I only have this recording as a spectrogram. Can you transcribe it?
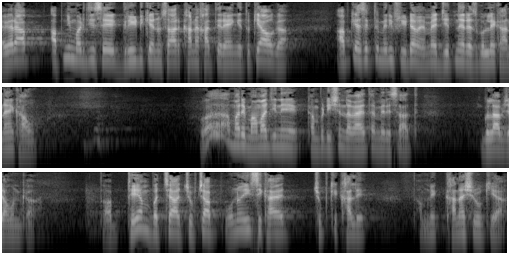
अगर आप अपनी मर्ज़ी से ग्रीड के अनुसार खाना खाते रहेंगे तो क्या होगा? आप कह सकते मेरी फ्रीडम है, मैं जितने रसगुल्ले खाना है खाऊं. वह, हमारे मामा जी ने कंपटीशन लगाया था मेरे साथ, गुलाब जामुन का। तो अब थे, हम बच्चा, चुपचाप, उन्होंने ही सिखाया चुप के खा ले। तो हमने खाना शुरू किया।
